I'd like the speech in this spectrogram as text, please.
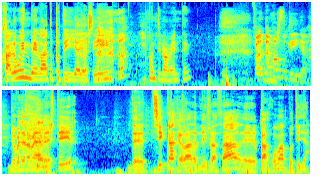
Halloween de gato putilla y así, continuamente. Fantasma putilla. Yo mañana me voy a vestir de chica que va disfrazada de Catwoman putilla.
